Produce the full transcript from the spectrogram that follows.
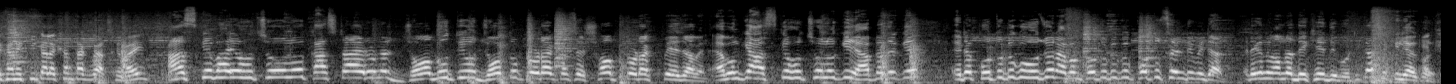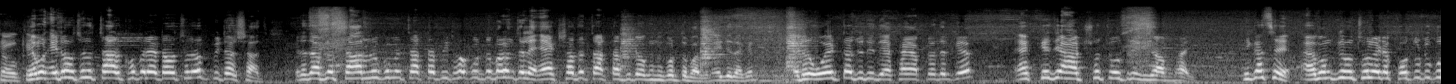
এখানে কি কালেকশন থাকবে আজকে ভাই? আজকে ভাই হচ্ছে হলো কাস্ট আয়রনের যাবতীয় যত প্রোডাক্ট আছে সব প্রোডাক্ট পেয়ে যাবেন। এবং কি আজকে হচ্ছে হলো কি আপনাদেরকে এটা কতটুকু ওজন এবং কতটুকু কত সেন্টিমিটার এটা কিন্তু আমরা দেখিয়ে দিব ঠিক আছে? ক্লিয়ার করে। আচ্ছা, যেমন এটা হচ্ছে চার খোপের এটা হচ্ছে পিঠার সাজ এটাতে আপনি চার রকমের চারটা পিঠাও করতে পারেন তাহলে একসাথে চারটা পিঠাও কিন্তু করতে পারবেন। এই যে দেখেন এটার ওয়েটটা যদি দেখায় আপনাদেরকে এক কেজি আটশো চৌত্রিশ গ্রাম ভাই। ঠিক আছে? এবং কি হচ্ছে এটা কতটুকু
